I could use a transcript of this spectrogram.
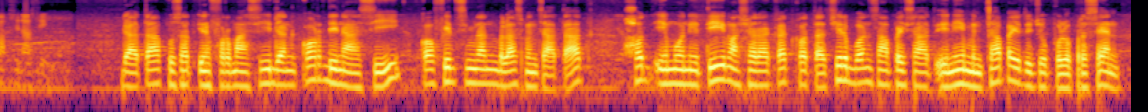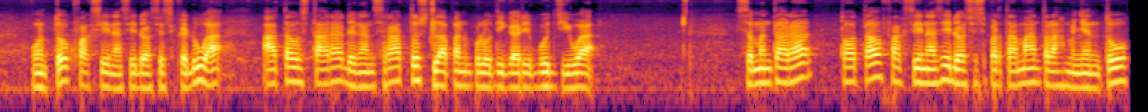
vaksinasi. Data Pusat Informasi dan Koordinasi COVID-19 mencatat, herd immunity masyarakat kota Cirebon sampai saat ini mencapai 70% untuk vaksinasi dosis kedua atau setara dengan 183.000 jiwa. Sementara total vaksinasi dosis pertama telah menyentuh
